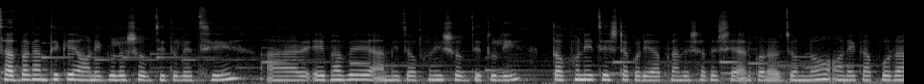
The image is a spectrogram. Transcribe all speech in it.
ছাদ বাগান থেকে অনেকগুলো সবজি তুলেছি আর এভাবে আমি যখনই সবজি তুলি, তখনই চেষ্টা করি আপনাদের সাথে শেয়ার করার জন্য। অনেক আপুরা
